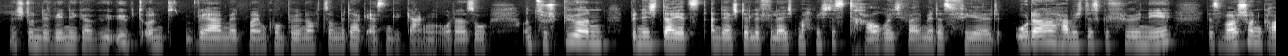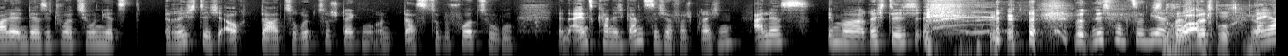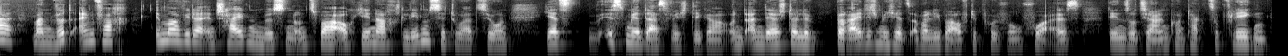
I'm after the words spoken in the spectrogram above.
eine Stunde weniger geübt und wäre mit meinem Kumpel noch zum Mittagessen gegangen oder so. Und zu spüren, bin ich da jetzt an der Stelle, vielleicht macht mich das traurig, weil mir das fehlt. Oder habe ich das Gefühl, nee, das war schon gerade in der Situation jetzt richtig, auch da zurückzustecken und das zu bevorzugen. Denn eins kann ich ganz sicher versprechen, alles immer richtig wird nicht funktionieren. Das ist ein hoher wird, Anspruch. Ja. Naja, man wird einfach immer wieder entscheiden müssen und zwar auch je nach Lebenssituation. Jetzt ist mir das wichtiger und an der Stelle bereite ich mich jetzt aber lieber auf die Prüfung vor, als den sozialen Kontakt zu pflegen.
